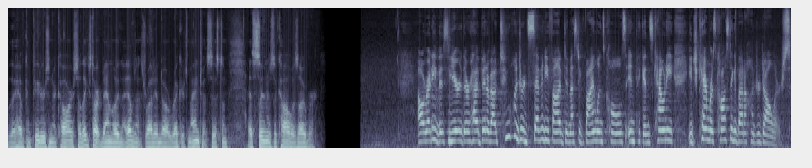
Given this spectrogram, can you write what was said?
They have computers in their cars, so they can start downloading the evidence right into our records management system as soon as the call is over. Already this year, there have been about 275 domestic violence calls in Pickens County. Each camera is costing about $100.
